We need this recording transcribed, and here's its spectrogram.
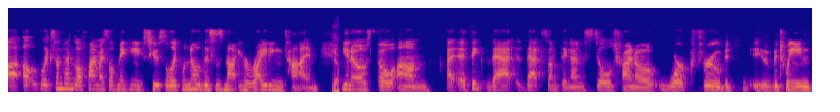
uh, I'll, like sometimes I'll find myself making excuses like, well, no, this is not your writing time. Yep. You know, so um, I, I think that that's something I'm still trying to work through be- between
